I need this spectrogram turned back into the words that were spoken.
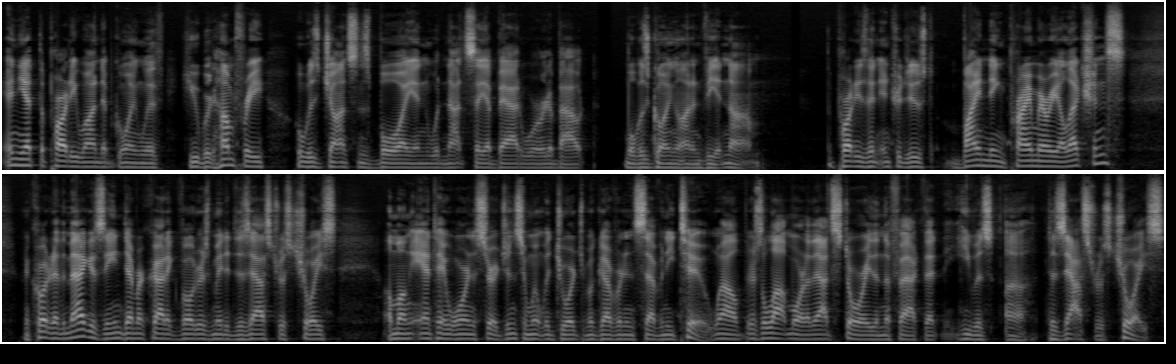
and yet the party wound up going with Hubert Humphrey, who was Johnson's boy and would not say a bad word about what was going on in Vietnam. The parties then introduced binding primary elections According to the magazine, Democratic voters made a disastrous choice among anti war insurgents and went with George McGovern in 72. Well, there's a lot more to that story than the fact that he was a disastrous choice.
